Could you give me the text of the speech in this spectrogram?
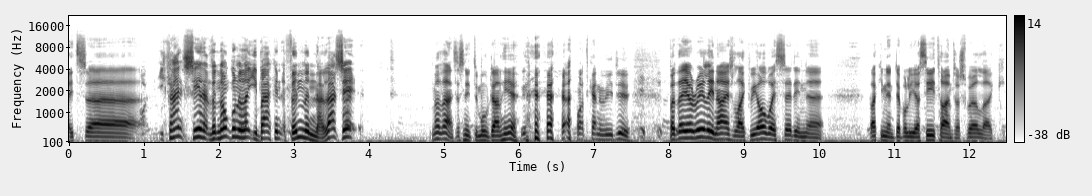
It's. Uh, You can't say that. They're not going to let you back into Finland now. That's it. no, I just need to move down here. what can we do? But they are really nice. Like we always said in. Uh, back in the WRC times as well, like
